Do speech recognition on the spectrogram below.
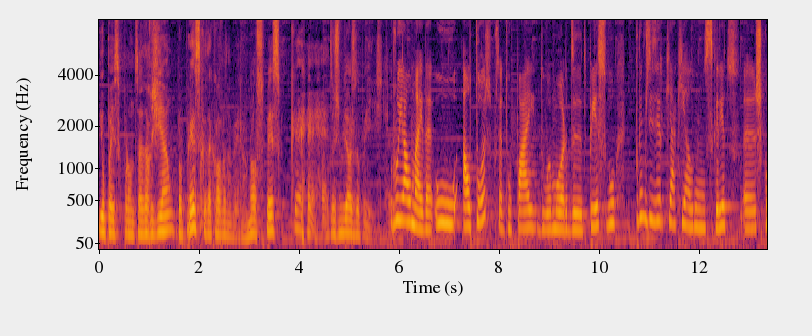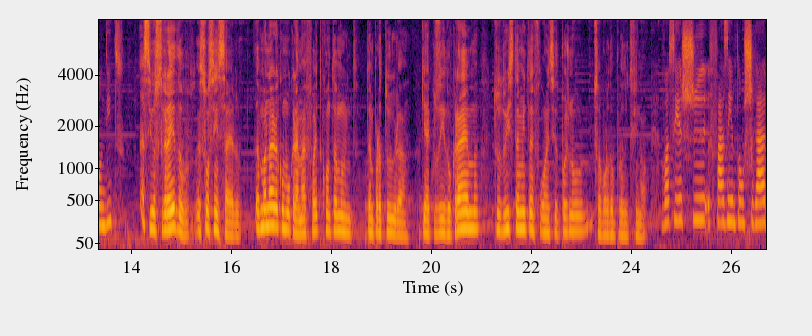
E o pêssego, pronto, é da região. O pêssego da Cova da Beira. O nosso pêssego que é dos melhores do país. Rui Almeida, o autor, portanto o pai do amor de, de pêssego, podemos dizer que há aqui algum segredo uh, escondido? Assim, o segredo, eu sou sincero, a maneira como o creme é feito conta muito. A temperatura, que é cozido o creme, tudo isso tem muita influência depois no sabor do produto final. Vocês eh, fazem então chegar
